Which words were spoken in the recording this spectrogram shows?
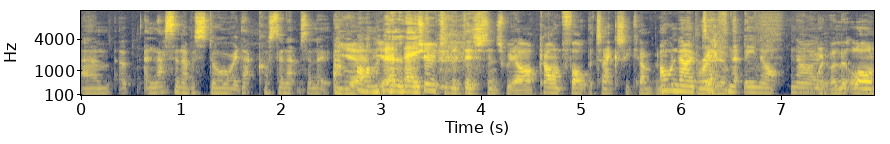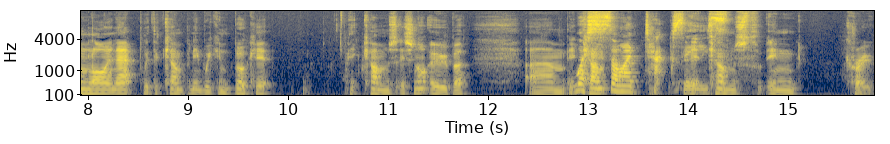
Um, and that's another story. That cost an absolute Yeah, arm yeah. and a leg. Due to the distance we are, can't fault the taxi company. Oh no, Brilliant. definitely not. No. With a little online app with the company, we can book it. It comes. It's not Uber. Um, it West com- Side taxis. It comes in Crewe.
